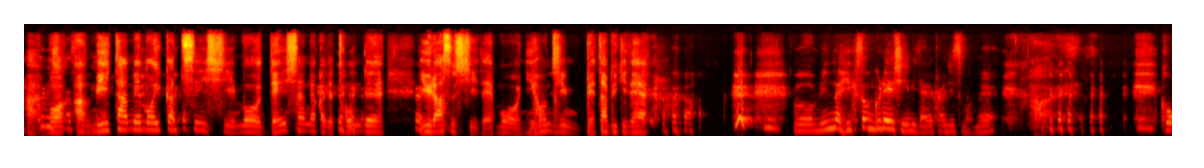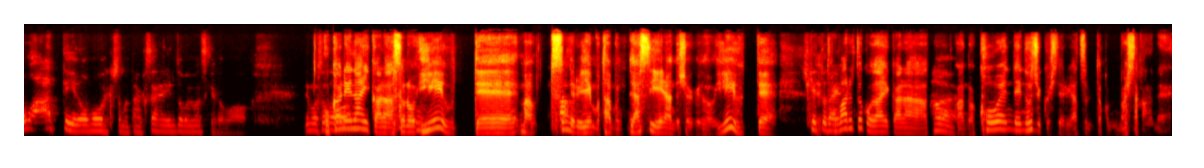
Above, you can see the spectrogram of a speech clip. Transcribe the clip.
はい、もうあ。見た目もいかついしもう電車の中で飛んで 揺らすしでもう日本人ベタ引きで、もうみんなヒクソン・グレイシーみたいな感じですもんね。はい、怖ーっていう思う人もたくさんいると思いますけども。でもお金ないからそのうん家売って、まあ住んでる家も多分安い家なんでしょうけど家売ってでチケット代。泊まるとこないから、はい。あの公園で野宿してるやつとか見ましたからね。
